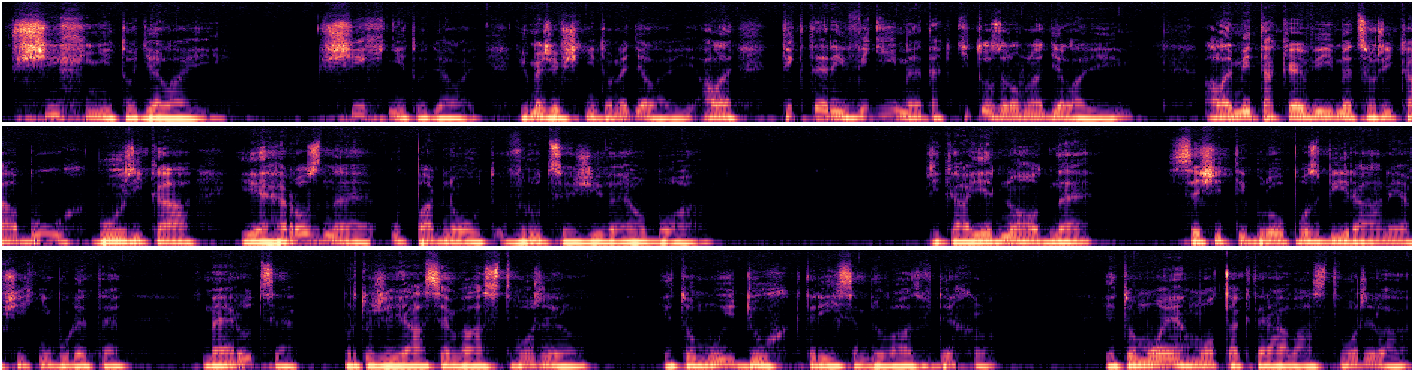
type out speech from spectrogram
všichni to dělají. Všichni to dělají. Víme, že všichni to nedělají, ale ty, který vidíme, tak ti to zrovna dělají. Ale my také víme, co říká Bůh. Bůh říká, je hrozné upadnout v ruce živého Boha. Říká, jednoho dne sešity budou pozbírány a všichni budete v mé ruce, protože já jsem vás stvořil. Je to můj duch, který jsem do vás vdechl. Je to moje hmota, která vás stvořila.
